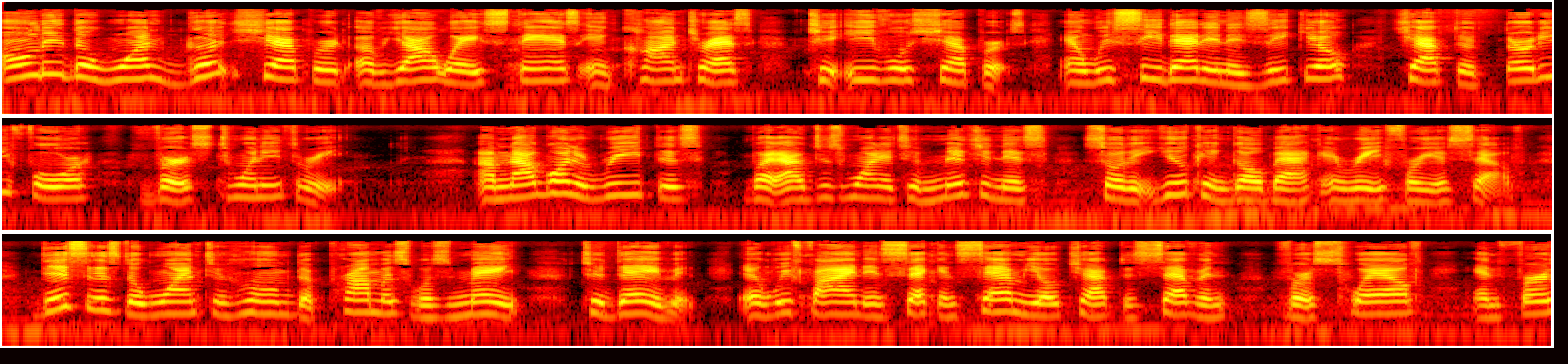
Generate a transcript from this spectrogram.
Only the one good shepherd of Yahweh stands in contrast to evil shepherds. And we see that in Ezekiel chapter 34, verse 23. I'm not going to read this, but I just wanted to mention this so that you can go back and read for yourself. This is the one to whom the promise was made to David and we find in 2 Samuel chapter 7 verse 12 and 1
